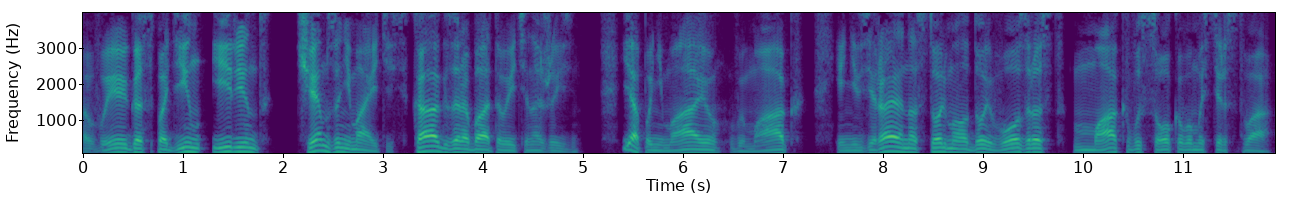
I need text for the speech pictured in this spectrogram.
«Вы, господин Иринд, чем занимаетесь? Как зарабатываете на жизнь?» «Я понимаю, вы маг, и, невзирая на столь молодой возраст, маг высокого мастерства».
